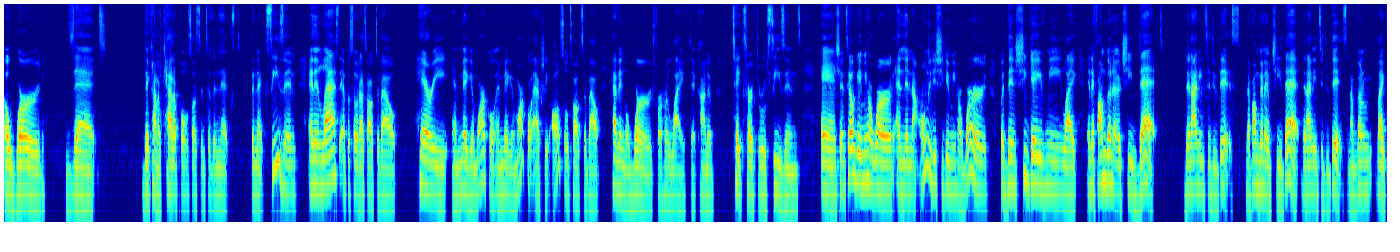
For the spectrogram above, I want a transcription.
a word that that kind of catapults us into the next the next season. And in last episode, I talked about Harry and Meghan Markle, and Meghan Markle actually also talks about having a word for her life that kind of takes her through seasons. And Chantel gave me her word, and then not only did she give me her word, but then she gave me like, and if I'm gonna achieve that, then I need to do this. And if I'm gonna achieve that, then I need to do this. And I'm gonna like,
